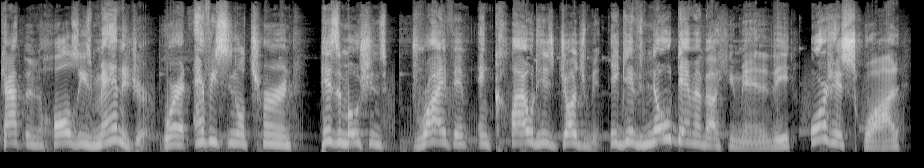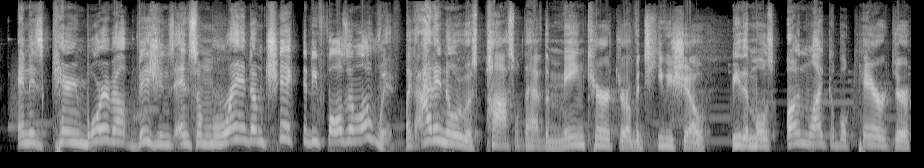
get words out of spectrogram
Catherine Halsey's manager, where at every single turn, his emotions drive him and cloud his judgment. He gives no damn about humanity or his squad and is caring more about visions and some random chick that he falls in love with. Like, I didn't know it was possible to have the main character of a TV show be the most unlikable character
